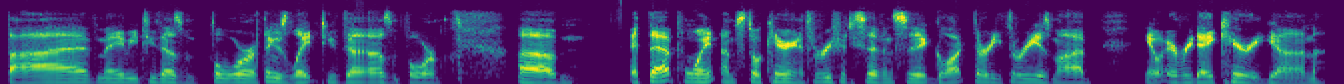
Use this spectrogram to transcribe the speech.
2005, maybe 2004, I think it was late 2004. Um, at that point, I'm still carrying a 357 SIG Glock 33 as my, you know, everyday carry gun,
